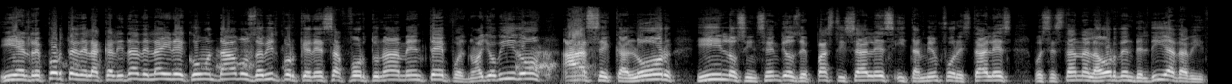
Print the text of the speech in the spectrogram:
Y el reporte de la calidad del aire, ¿cómo andamos, David? Porque desafortunadamente, pues no ha llovido, hace calor y los incendios de pastizales y también forestales, pues están a la orden del día, David.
